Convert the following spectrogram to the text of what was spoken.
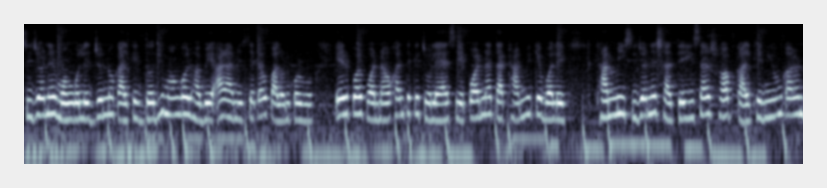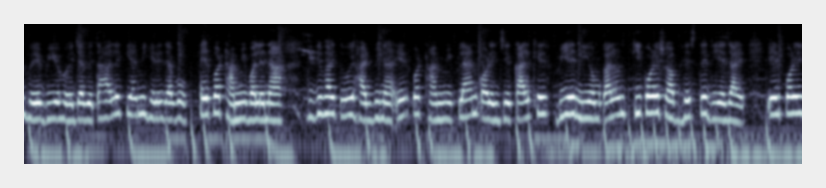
সৃজনের মঙ্গলের জন্য কালকে দধি মঙ্গল হবে আর আমি সেটাও পালন করব। এরপর পর্ণা ওখান থেকে চলে আসে। পর্ণা তার ঠাম্মিকে বলে, ঠাম্মি, সৃজনের সাথে ঈশার সব কালকে নিয়মকানুন হয়ে বিয়ে হয়ে যাবে, তাহলে কি আমি হেরে যাব? এরপর ঠাম্মি বলে, না, দিদিভাই, তুই হারবি না। এরপর ঠাম্মি প্ল্যান করে যে কালকে বিয়ের নিয়ম কারণ কি করে সব ভেস্তে দিয়ে যায়। এরপরে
